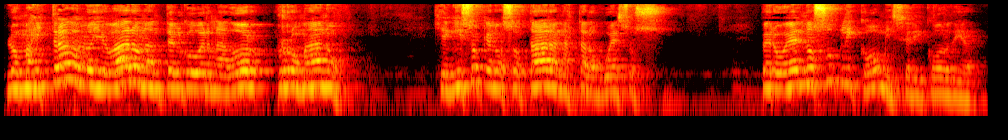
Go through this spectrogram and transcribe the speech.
Los magistrados lo llevaron ante el gobernador romano, quien hizo que lo azotaran hasta los huesos. Pero él no suplicó misericordia,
